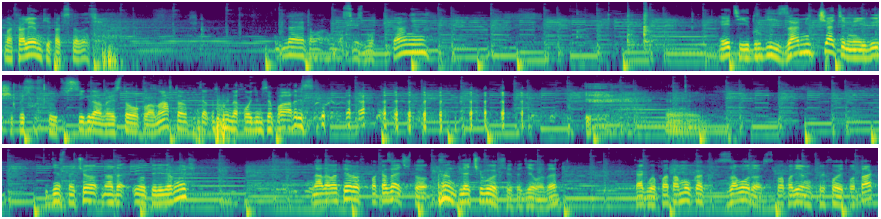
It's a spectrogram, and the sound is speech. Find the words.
На коленке, так сказать. Для этого у нас есть блок питания. Эти и другие замечательные вещи присутствуют всегда на СТО Кланавто. Мы находимся по адресу. Единственное, что надо его перевернуть. Надо, во-первых, показать, что для чего все это дело, да? Как бы потому, как с завода стеклоподъемник приходит вот так,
